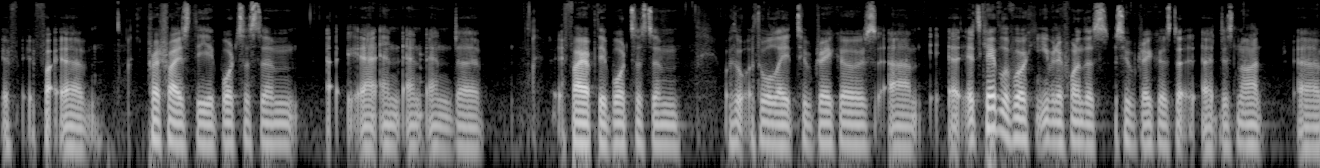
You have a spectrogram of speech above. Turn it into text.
if, if, um, pressurize the abort system uh, and and and uh, fire up the abort system with, with all eight Super Dracos. Um, it's capable of working even if one of those Super Dracos do, uh, does not. Uh,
